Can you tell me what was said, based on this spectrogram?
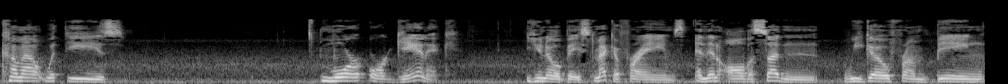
come out with these more organic, you know, based mecha frames, and then all of a sudden we go from being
